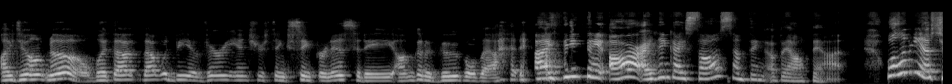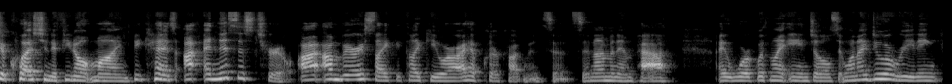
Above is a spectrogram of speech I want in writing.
I don't know, but that that would be a very interesting synchronicity. I'm going to Google that. I think they are. I think I saw something about that. Well, let me ask you a question if you don't mind, because I, and this is true. I, I'm very psychic like you are. I have claircognizance and I'm an empath. I work with my angels. And when I do a reading,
